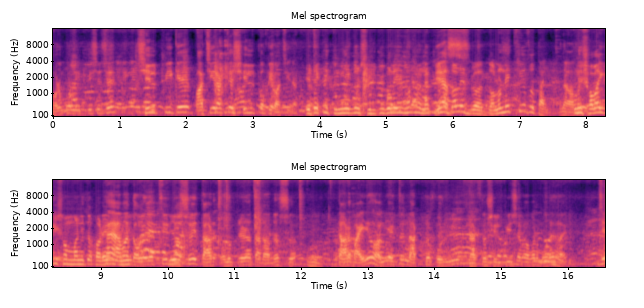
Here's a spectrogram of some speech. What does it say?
ধর্ম নির্বিশেষে শিল্পীকে বাঁচিয়ে রাখতে শিল্পকে বাঁচিয়ে রাখতে। এটা কি তুমি একজন শিল্পী বলেই ভাবনা? দলের দলনেত্রীও তো তাই। না, উনি সবাইকে সম্মানিত করেন। হ্যাঁ আমার দলনেত্রী নিশ্চয়ই তার অনুপ্রেরণা তার আদর্শ। তার বাইরেও আমি একজন নাট্যকর্মী নাট্যশিল্পী হিসেবে আমার মনে হয় যে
